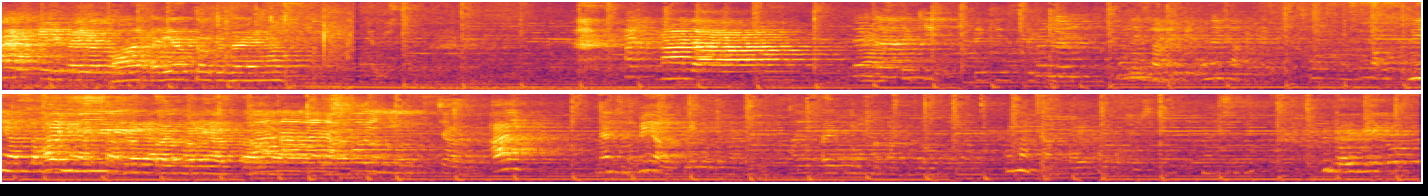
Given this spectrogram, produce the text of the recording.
はい、ありがとうございます。はいありがとうございま、だ。お姉さん、お姉さん。はい、恋に落ちちゃう。はい、なんて目合うっていうことなんで。はい、アイコンタクト。ママちゃんとアイコンタクトして。題名どう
